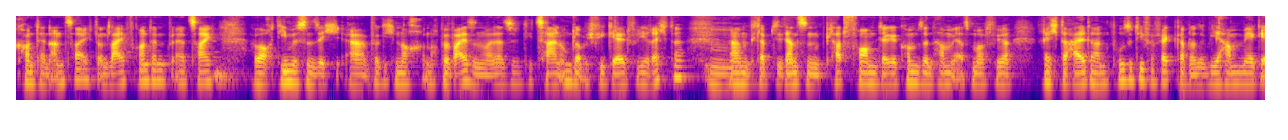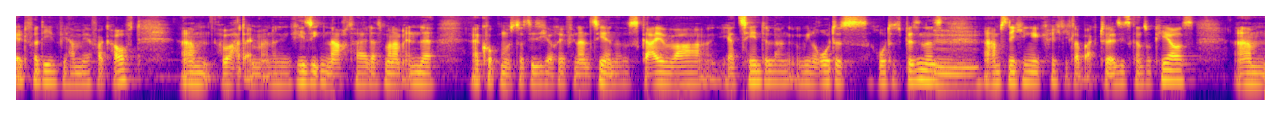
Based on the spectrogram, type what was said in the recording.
Content anzeigt und Live-Content äh, zeigt. Aber auch die müssen sich äh, wirklich noch, noch beweisen, weil also die zahlen unglaublich viel Geld für die Rechte. Mhm. Ähm, ich glaube, die ganzen Plattformen, die da gekommen sind, haben erstmal für Rechtehalter einen Positiveffekt gehabt. Also wir haben mehr Geld verdient, wir haben mehr verkauft, ähm, aber hat einem einen riesigen Nachteil, dass man am Ende äh, gucken muss, dass die sich auch refinanzieren. Also Sky war jahrzehntelang irgendwie ein rotes, rotes Business, mhm. haben es nicht hingekriegt. Ich glaube, aktuell sieht es ganz okay aus. Ähm,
